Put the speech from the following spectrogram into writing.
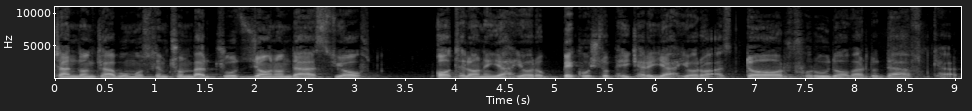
چندان که ابو مسلم چون بر جز جانان دست یافت قاتلان یحیی را بکشت و پیکر یحیی را از دار فرود آورد و دفن کرد.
